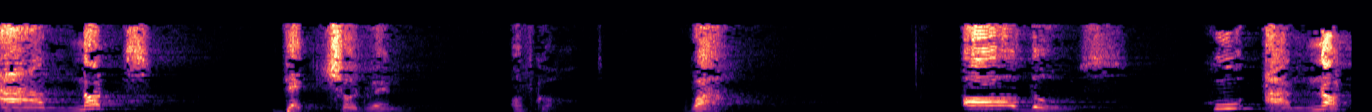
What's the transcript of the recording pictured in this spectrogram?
are not the children of God. Wow. All those who are not,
